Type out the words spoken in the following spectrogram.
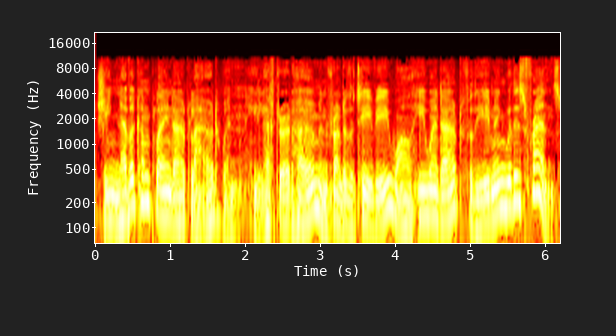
She never complained out loud when he left her at home in front of the TV while he went out for the evening with his friends.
